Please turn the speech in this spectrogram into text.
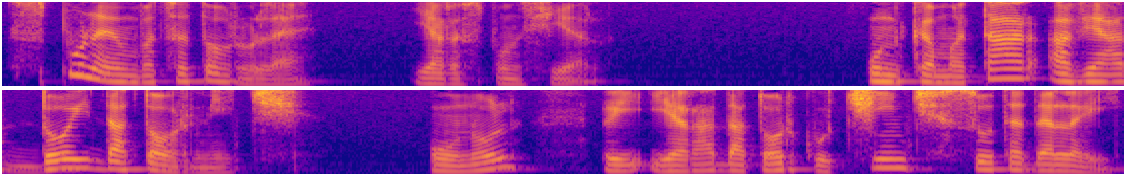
Spune, învățătorule, i-a răspuns el. Un cămătar avea doi datornici. Unul îi era dator cu 500 de lei,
